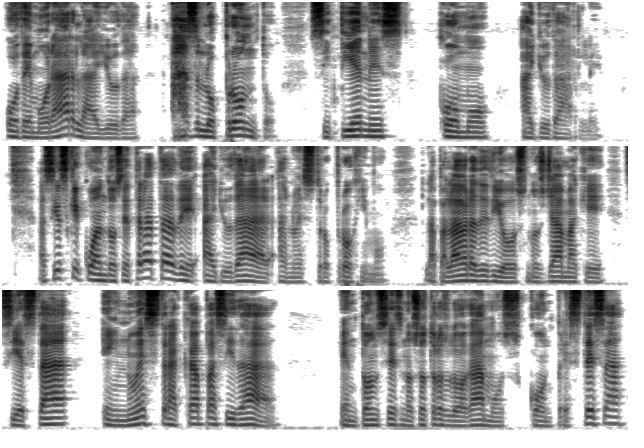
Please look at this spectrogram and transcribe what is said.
o demorar la ayuda, hazlo pronto si tienes cómo ayudarle. Así es que cuando se trata de ayudar a nuestro prójimo, la palabra de Dios nos llama que si está en nuestra capacidad, entonces nosotros lo hagamos con presteza,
